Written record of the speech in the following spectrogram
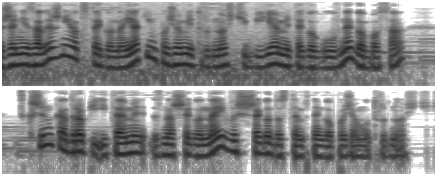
że niezależnie od tego, na jakim poziomie trudności bijemy tego głównego bossa, skrzynka dropi itemy z naszego najwyższego dostępnego poziomu trudności.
